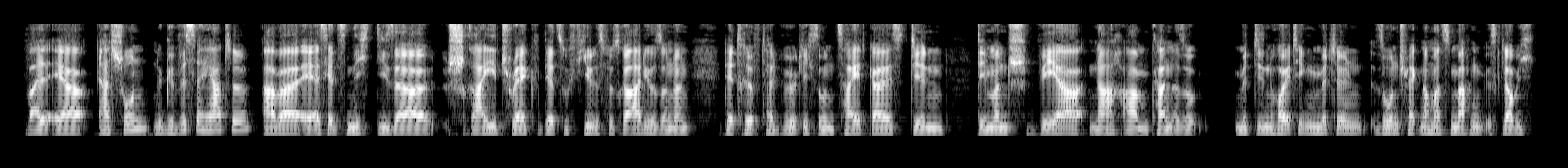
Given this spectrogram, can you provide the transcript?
weil er, er hat schon eine gewisse Härte, aber er ist jetzt nicht dieser Schrei-Track, der zu viel ist fürs Radio, sondern der trifft halt wirklich so einen Zeitgeist, den, den man schwer nachahmen kann. Also mit den heutigen Mitteln so einen Track nochmal zu machen, ist, glaube ich,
